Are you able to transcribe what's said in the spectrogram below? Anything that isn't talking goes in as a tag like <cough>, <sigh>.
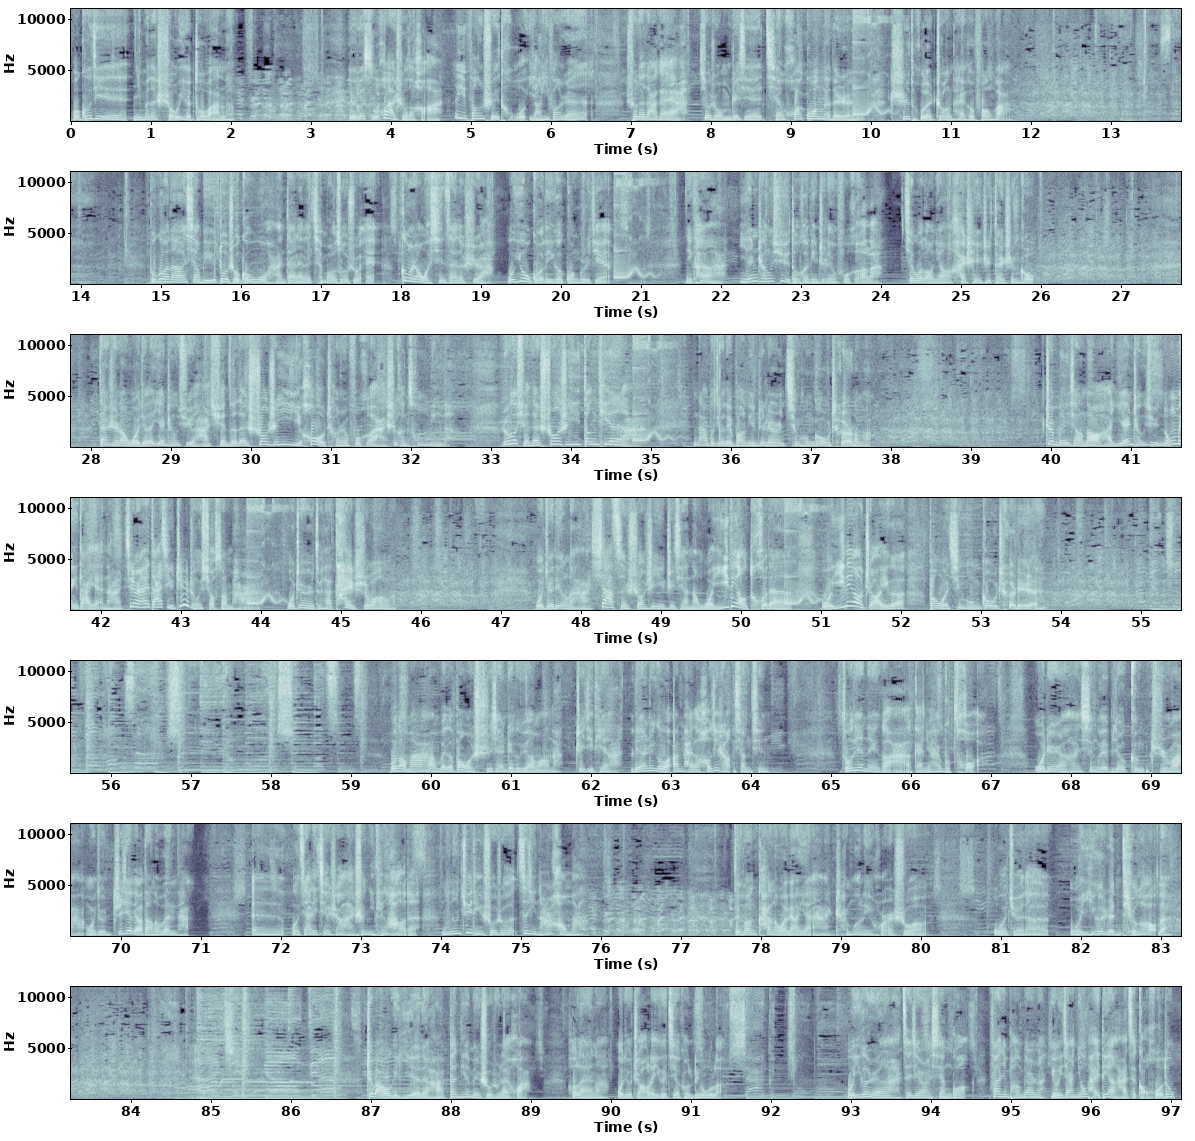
我估计你们的手也剁完了。<laughs> 有句俗话说得好啊，一方水土养一方人，说的大概啊就是我们这些钱花光了的人吃土的状态和方法。不过呢，相比于剁手购物哈带来的钱包缩水，更让我心塞的是啊，我又过了一个光棍节。你看啊，言承旭都和林志玲复合了。结果老娘还是一只单身狗。但是呢，我觉得言承旭啊选择在双十一以后承认复合啊是很聪明的。如果选在双十一当天啊，那不就得帮林志玲清空购物车了吗？真没想到哈，言承旭浓眉大眼呐，竟然还打起这种小算盘，我真是对他太失望了。我决定了哈，下次双十一之前呢，我一定要脱单，我一定要找一个帮我清空购物车的人。我老妈哈，为了帮我实现这个愿望呢，这几天啊，连着给我安排了好几场相亲。昨天那个啊，感觉还不错。我这人哈，性格也比较耿直嘛，我就直截了当的问他：“呃，我家里介绍啊，说你挺好的，你能具体说说自己哪儿好吗？”对方看了我两眼啊，沉默了一会儿，说：“我觉得我一个人挺好的。”这把我给噎的哈，半天没说出来话。后来呢，我就找了一个借口溜了。我一个人啊，在街上闲逛，发现旁边呢有一家牛排店还在搞活动，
